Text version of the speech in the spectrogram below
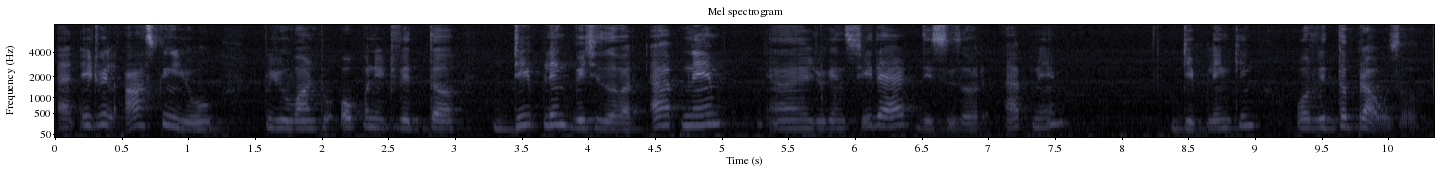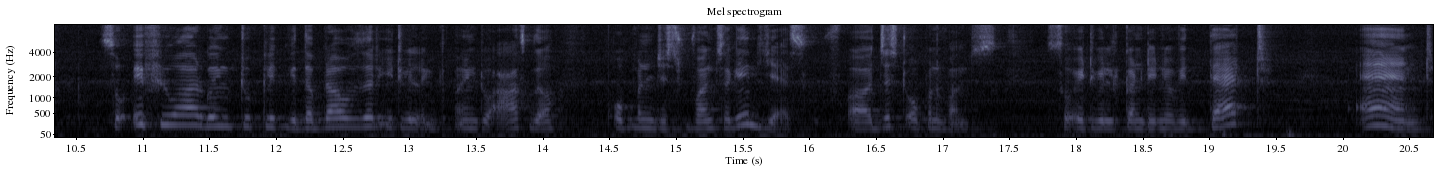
And it will asking you you want to open it with the deep link which is our app name. Uh, you can see that this is our app name deep linking or with the browser. So if you are going to click with the browser it will going to ask the open just once again? Yes. Uh, just open once. So it will continue with that. And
